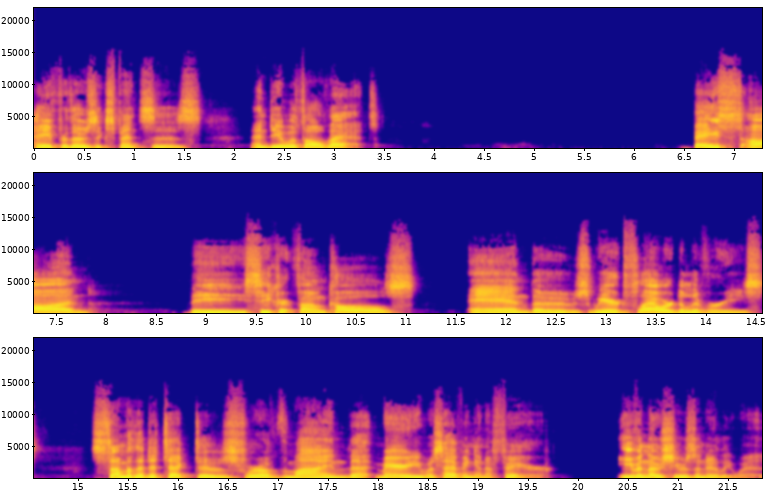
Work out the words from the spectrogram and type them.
pay for those expenses, and deal with all that. Based on the secret phone calls and those weird flower deliveries, some of the detectives were of the mind that Mary was having an affair even though she was a newlywed.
